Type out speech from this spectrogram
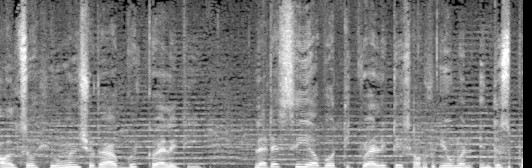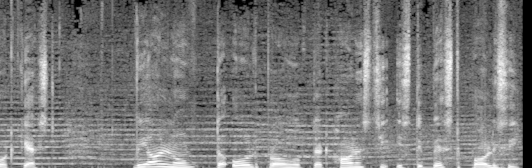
also humans should have good quality. Let us see about the qualities of human in this podcast. We all know the old proverb that honesty is the best policy.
